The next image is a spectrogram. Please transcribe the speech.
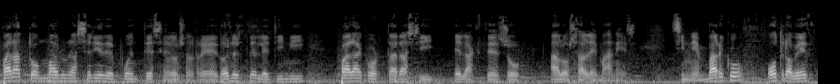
para tomar una serie de puentes en los alrededores de Letini para cortar así el acceso a los alemanes. Sin embargo, otra vez,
